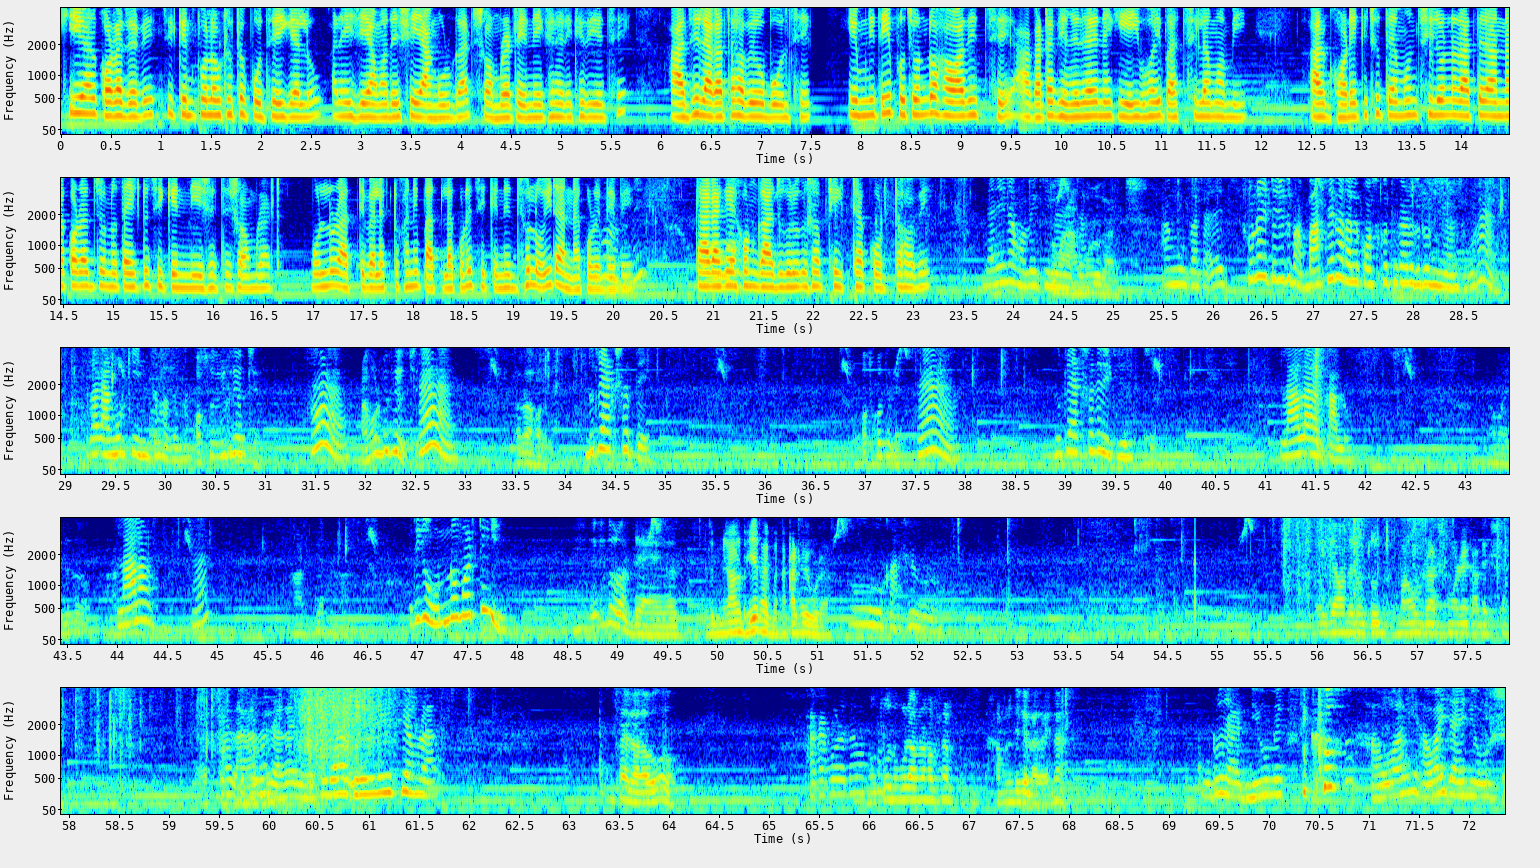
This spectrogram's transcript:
কি আর করা যাবে? চিকেন পোলাওটা তো পচেই গেল। আর এই যে আমাদের সেই আঙুর গাছ সম্রাট এনে এখানে রেখে দিয়েছে। আজই লাগাতে হবে ও বলছে। এমনিতেই প্রচণ্ড হাওয়া দিচ্ছে। আগাটা ভেঙে যায় নাকি এই ভয় পাচ্ছিলাম আমি। আর ঘরে কিছু তেমন ছিল না রাতে রান্না করার জন্য তাই একটু চিকেন নিয়ে এসেছে সম্রাট। বলল রাত্রিবেলা একটুখানি পাতলা করে চিকেনের ঝোল ওই রান্না করে দেবে। তার আগে এখন গাছগুলোকে সব ঠিকঠাক করতে হবে। জানি না হবে কি না এটা। আঙুর গাছ। আঙুর শোনো এটা যদি বাঁচে না তাহলে কসকো থেকে আরও দুটো নিয়ে আসব হ্যাঁ? তাহলে আঙুর কিনতে হবে না। কত বিক্রি হচ্ছে? হ্যাঁ। আঙুর বিক্রি হচ্ছে? হ্যাঁ। দাদা হবে। দুটো একসাথে। কত করতে হ্যাঁ। দুটো একসাথে বিক্রি হচ্ছে। লাল আর কালো। লাল আর হ্যাঁ? এটা কি অন্য মাটি? এটা তো ওরা দেয় ভিজে থাকবে না কাঠের গুঁড়া। ও কাঠের গুঁড়ো। এই যে আমাদের নতুন মাউন্ট রাশমোরের কালেকশন আর লাগানো জায়গা নেই একটু জায়গা ঘুরে বেরিয়েছি আমরা। কোথায় লাগাবো ফাঁকা করে দাও নতুনগুলো আমরা সবসময় সামনের দিকে লাগাই না? কোনো জায়গা নিউ মেক্সিকো হাওয়াই হাওয়াই যায়নি অবশ্য।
